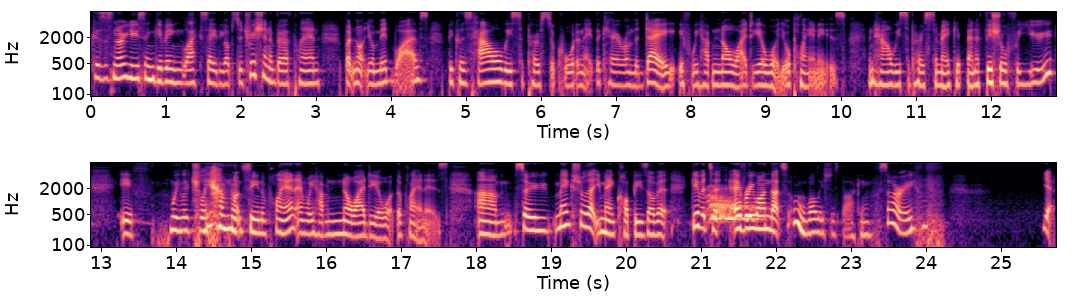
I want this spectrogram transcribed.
because there's no use in giving, like, say, the obstetrician a birth plan, but not your midwives, because how are we supposed to coordinate the care on the day if we have no idea what your plan is? And how are we supposed to make it beneficial for you if we literally have not seen a plan and we have no idea what the plan is? Um, so make sure that you make copies of it, give it to everyone that's, oh, Wally's just barking, sorry. yeah,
